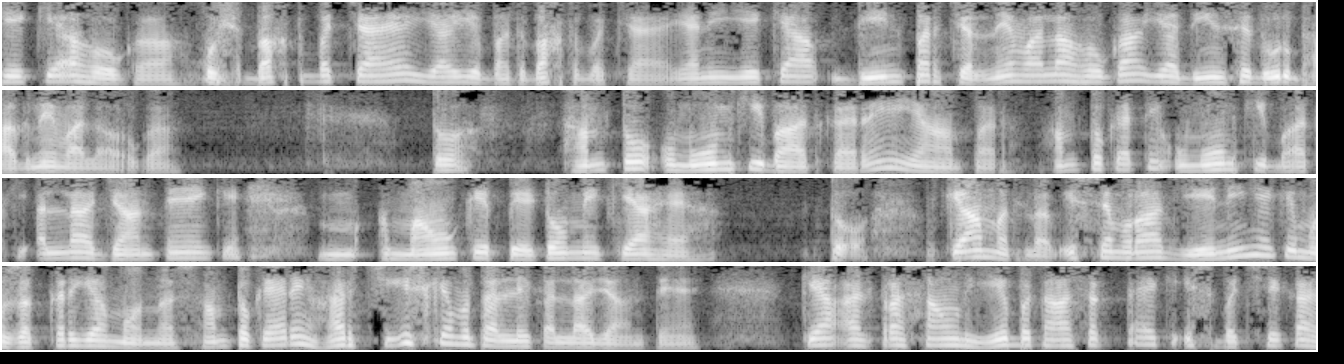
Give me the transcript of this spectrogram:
یہ کیا ہوگا؟ خوش بخت بچہ ہے یا یہ بدبخت بچہ ہے؟ یعنی یہ کیا دین پر چلنے والا ہوگا یا دین سے دور بھاگنے والا ہوگا؟ تو ہم تو عموم کی بات کر رہے ہیں یہاں پر۔ ہم تو کہتے ہیں عموم کی بات کی اللہ جانتے ہیں کہ ماؤں کے پیٹوں میں کیا ہے۔ تو کیا مطلب؟ اس سے مراد یہ نہیں ہے کہ مذکر یا مونس ہم تو کہہ رہے ہیں ہر چیز کے متعلق اللہ جانتے ہیں۔ کیا الٹرا ساؤنڈ یہ بتا سکتا ہے کہ اس بچے کا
